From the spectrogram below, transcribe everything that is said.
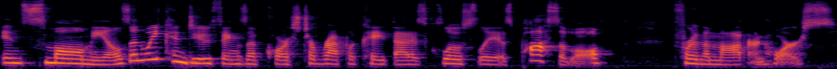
in small meals. And we can do things of course to replicate that as closely as possible for the modern horse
